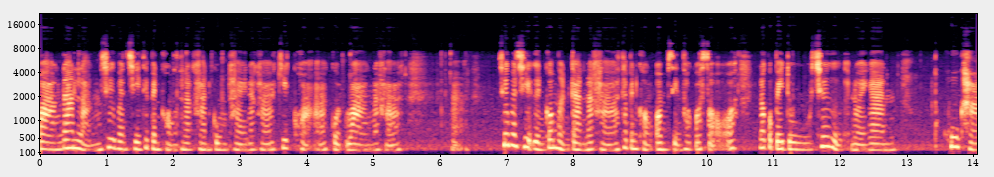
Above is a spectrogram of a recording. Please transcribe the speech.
วางด้านหลังชื่อบัญชีที่เป็นของธนาคารกรุงไทยนะคะ คลิกขวากดวางนะคะอ่าชื่อบัญชีอื่นก็เหมือนกันนะคะ ถ้าเป็นของออมสินทกสแล้วก็ไปดูชื่อหน่วยงานคู่ค้า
